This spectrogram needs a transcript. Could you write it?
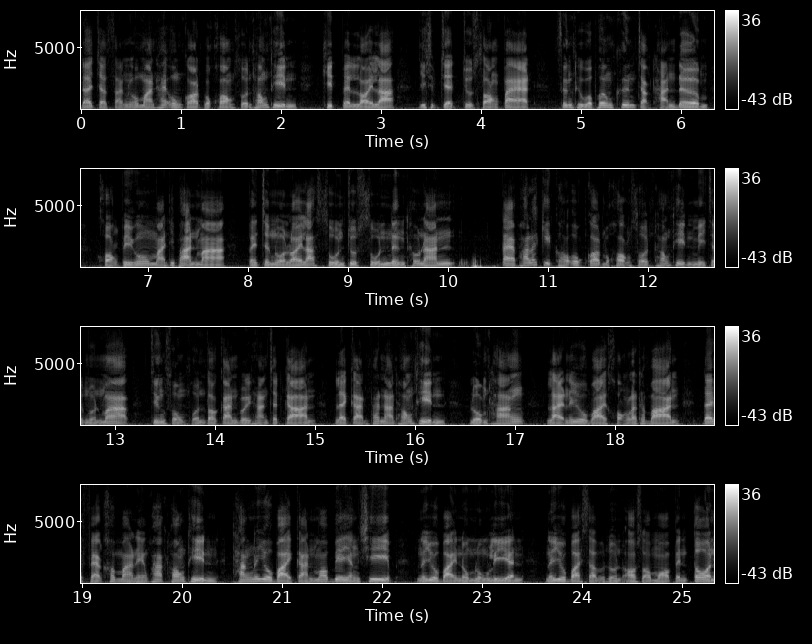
ได้จัดสรรงบประมาณให้องค์กรปกครองส่วนท้องถิ่น คิดเป็นร้อยละ 27.28 ซึ่งถือว่าเพิ่มขึ้นจากฐานเดิมของปีงบประมาณที่ผ่านมาเป็นจำนวนร้อยละ 0.01 เท่านั้น แต่ภารกิจขององค์กรปกครองส่วนท้องถิ่นมีจำนวนมาก จึงส่งผลต่อการบริหารจัดการ และการพัฒนาท้องถิ่น รวมทั้งหลายนโยบายของรัฐบาล ได้แฝงเข้ามาในภาคท้องถิ่น ทั้งนโยบายการมอบเบี้ยยังชีพ นโยบายนมโรงเรียน นโยบายสนับสนุนอสม เป็นต้น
